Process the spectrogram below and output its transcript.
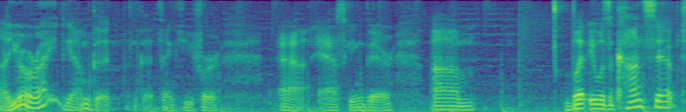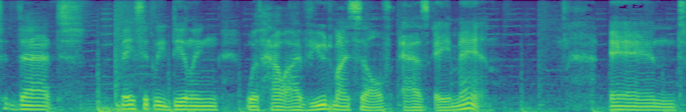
Are you all right? Yeah, I'm good. I'm good. Thank you for uh, asking there. Um, but it was a concept that basically dealing with how I viewed myself as a man. And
